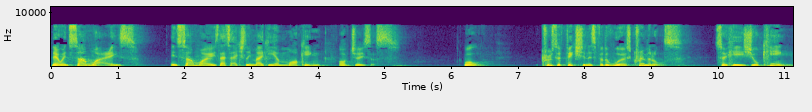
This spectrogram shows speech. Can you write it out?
Now, in some ways, in some ways, that's actually making a mocking of Jesus. Well, crucifixion is for the worst criminals. So here's your king.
